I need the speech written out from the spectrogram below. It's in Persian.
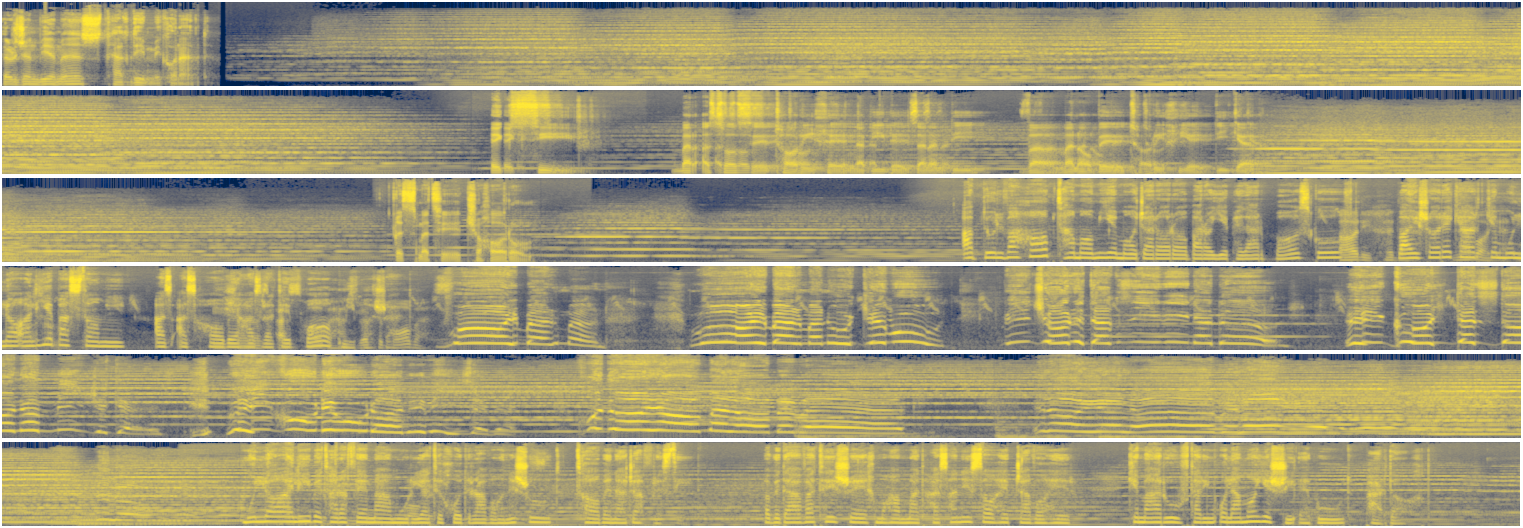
Persian BM تقدیم می کند. اکسیر بر اساس تاریخ نبیل زرندی و منابع تاریخی دیگر قسمت چهارم. عبدالوهاب تمامی ماجرا را برای پدر باز گفت و اشاره کرد که ملا علی بستامی از اصحاب حضرت باب می باشد وای بر من وای بر من او که بود؟ بیچاره تقصیری نداشت. ای کاش دستانم می شکست و نمی خدایا منا ببر ملا علی به طرف معموریت خود روانه شد تا به نجف رسید و به دعوت شیخ محمد حسن صاحب جواهر که معروف ترین علمای شیعه بود پرداخت.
